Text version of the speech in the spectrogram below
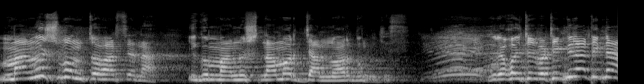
মানুষ বনতে পারছে না। ইগু মানুষ নামর জানোয়ার বনে গেছে। ঘুরে কইতে হইব, ঠিক না ঠিক না?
